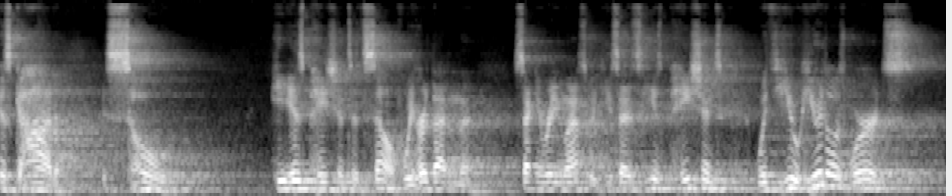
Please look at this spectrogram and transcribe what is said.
Because God is so, He is patience itself. We heard that in the second reading last week. He says, He is patient with you. Hear those words,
